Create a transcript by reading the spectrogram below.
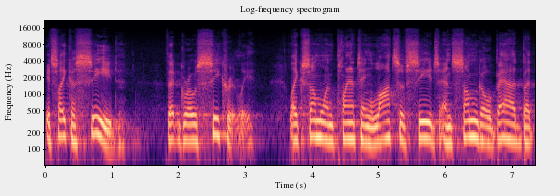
It's like a seed that grows secretly like someone planting lots of seeds and some go bad, but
